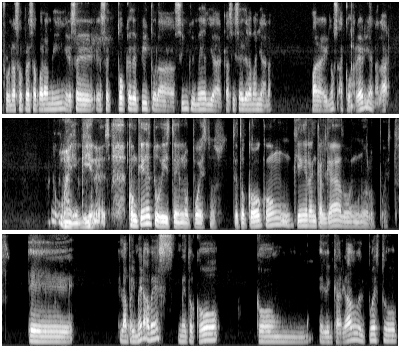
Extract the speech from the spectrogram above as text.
fue una sorpresa para mí, ese, ese toque de pito a las cinco y media, casi seis de la mañana, para irnos a correr y a nadar. My goodness. ¿Con quién estuviste en los puestos? ¿Te tocó con quién era encargado en uno de los puestos? Eh, la primera vez me tocó con el encargado del puesto,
